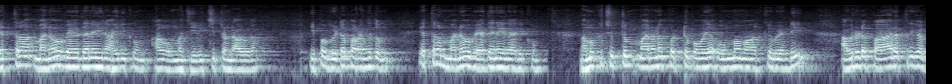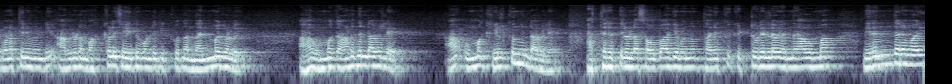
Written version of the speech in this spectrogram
എത്ര മനോവേദനയിലായിരിക്കും ആ ഉമ്മ ജീവിച്ചിട്ടുണ്ടാവുക. ഇപ്പോൾ വിട പറഞ്ഞതും എത്ര മനോവേദനയിലായിരിക്കും? നമുക്ക് ചുറ്റും മരണപ്പെട്ടു പോയ ഉമ്മമാർക്ക് വേണ്ടി അവരുടെ പാരത്രിക ഗുണത്തിന് വേണ്ടി അവരുടെ മക്കൾ ചെയ്തുകൊണ്ടിരിക്കുന്ന നന്മകൾ ആ ഉമ്മ കാണുന്നുണ്ടാവില്ലേ? ആ ഉമ്മ കേൾക്കുന്നുണ്ടാവില്ലേ? അത്തരത്തിലുള്ള സൗഭാഗ്യമൊന്നും തനിക്ക് കിട്ടൂലല്ലോ എന്ന് ആ ഉമ്മ നിരന്തരമായി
